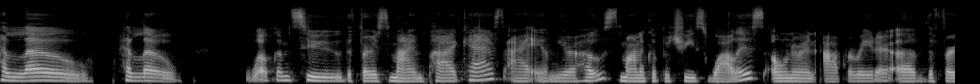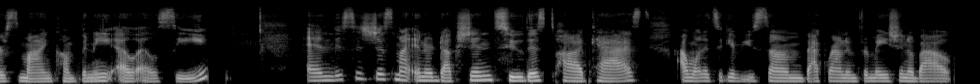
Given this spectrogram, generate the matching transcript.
Hello. Hello. Welcome to the First Mind podcast. I am your host, Monica Patrice Wallace, owner and operator of the First Mind Company, LLC. And this is just my introduction to this podcast. I wanted to give you some background information about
